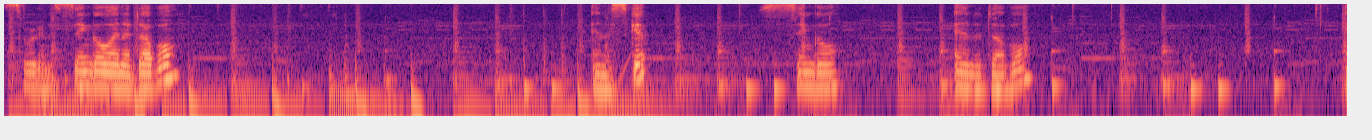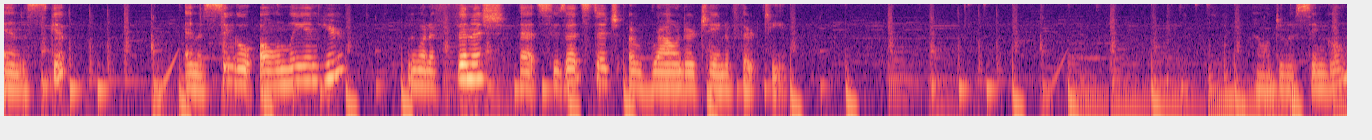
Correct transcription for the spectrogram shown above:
So we're going to single and a double and a skip, single and a double and a skip and a single only in here. We want to finish that Suzette stitch around our chain of 13. Do a single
